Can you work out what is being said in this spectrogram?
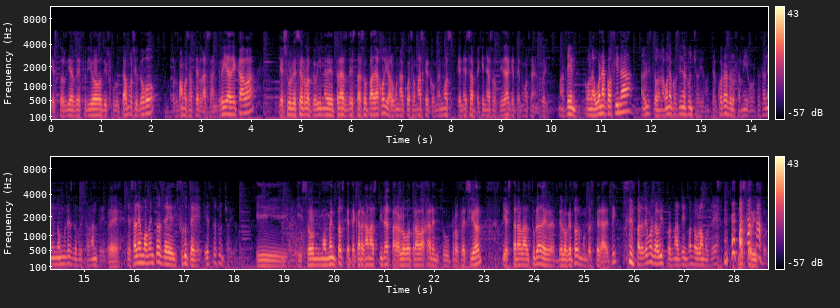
y estos días de frío disfrutamos y luego pues vamos a hacer la sangría de cava, que suele ser lo que viene detrás de esta sopa de ajo y alguna cosa más que comemos en esa pequeña sociedad que tenemos en el Rey. Martín, con la buena cocina, has visto, la buena cocina es un chollo. Te acuerdas de los amigos, te salen nombres de restaurantes, Eh. te salen momentos de disfrute. Esto es un chollo. y, y son momentos que te cargan las pilas para luego trabajar en tu profesión y estar a la altura de, de lo que todo el mundo espera de ti. Parecemos obispos, Martín, ¿cuánto hablamos, eh? Más que obispos.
